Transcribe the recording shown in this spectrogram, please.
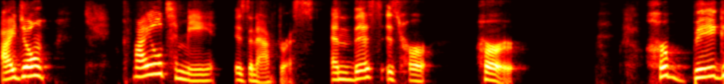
I don't Kyle to me is an actress and this is her her her big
